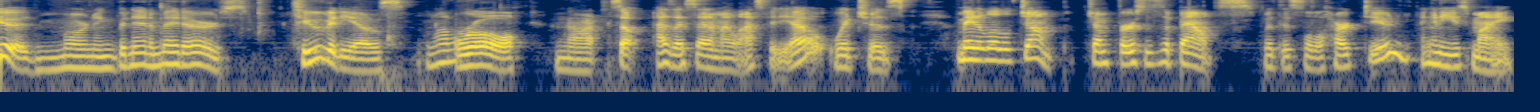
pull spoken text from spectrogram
Good morning, Bananamators. Two videos, not a roll. Not. So, as I said in my last video, which is made a little jump. Jump versus a bounce with this little heart dude. I'm going to use my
